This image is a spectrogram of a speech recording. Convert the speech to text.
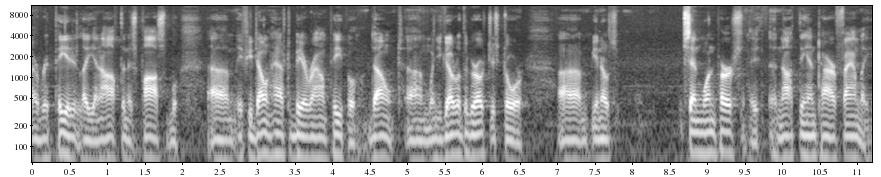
uh, repeatedly and often as possible. Um, if you don't have to be around people, don't. Um, when you go to the grocery store, um, you know, send one person, eh, not the entire family.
